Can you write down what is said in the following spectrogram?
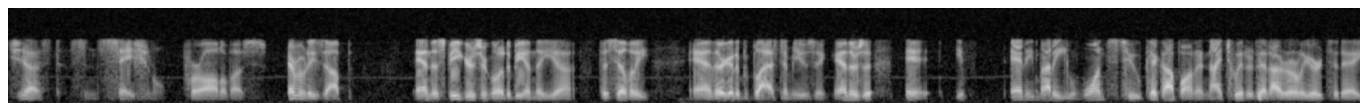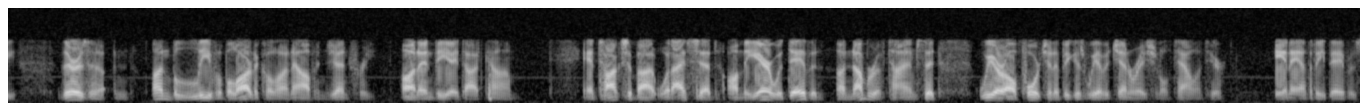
just sensational for all of us. Everybody's up, and the speakers are going to be in the uh, facility, and they're going to be blasting music. And there's a eh, if anybody wants to pick up on it, and I tweeted it out earlier today. There is a, an unbelievable article on Alvin Gentry on NBA.com, and talks about what I've said on the air with David a number of times that we are all fortunate because we have a generational talent here in Anthony Davis,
